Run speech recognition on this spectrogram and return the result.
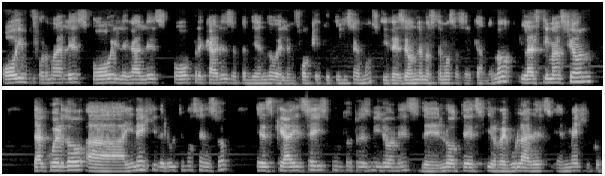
o informales o ilegales o precarios dependiendo el enfoque que utilicemos y desde dónde nos estemos acercando, ¿no? La estimación de acuerdo a INEGI del último censo es que hay 6.3 millones de lotes irregulares en México.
